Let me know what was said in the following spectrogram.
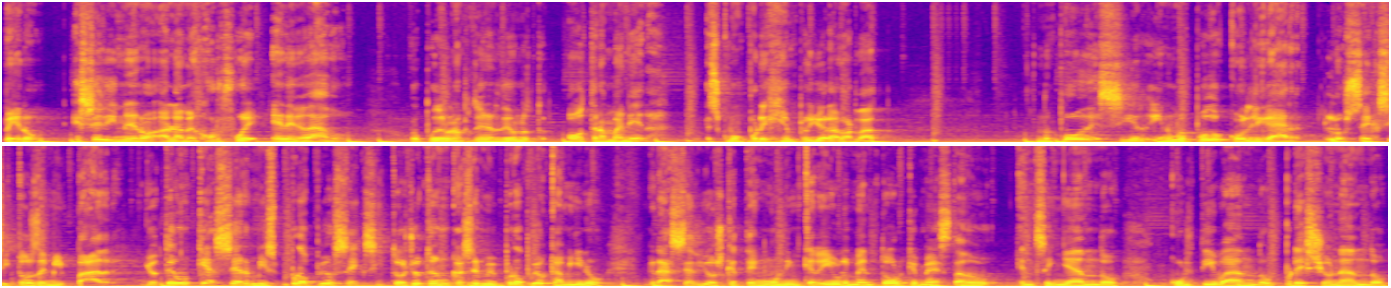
pero ese dinero a lo mejor fue heredado, lo pudieron obtener de una otra manera. Es como por ejemplo, yo la verdad no puedo decir y no me puedo colgar los éxitos de mi padre. Yo tengo que hacer mis propios éxitos, yo tengo que hacer mi propio camino. Gracias a Dios que tengo un increíble mentor que me ha estado enseñando, cultivando, presionando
